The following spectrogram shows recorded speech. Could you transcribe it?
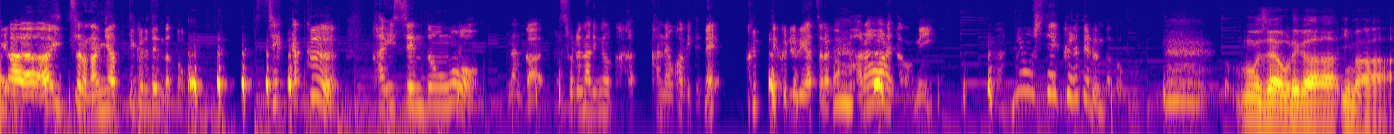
いや、あいつら何やってくれてんだと。せっかく海鮮丼をなんかそれなりのか金をかけてね、食ってくれるやつらが現れたのに、何をしてくれてるんだと。もうじゃあ俺が今、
